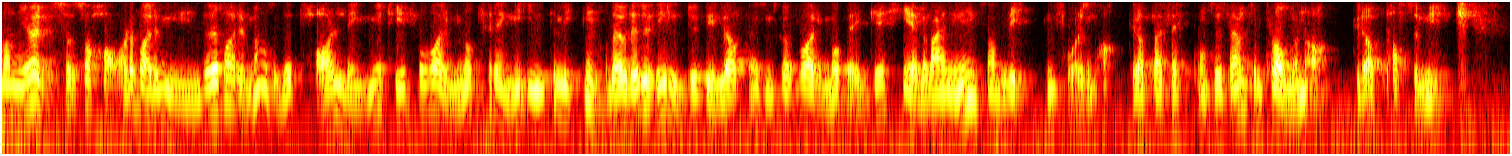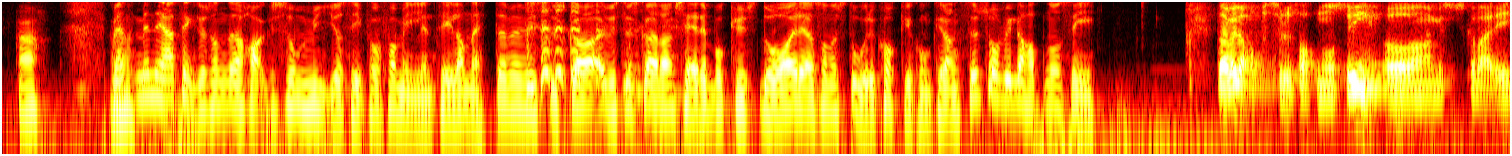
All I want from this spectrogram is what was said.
man gjør, så, så har det bare mindre varme. altså Det tar lengre tid for varmen å trenge inn til midten. og Det er jo det du vil. Du vil at den som skal varme opp egget hele veien inn, sånn at hvitten får liksom akkurat perfekt konsistens, og plommen akkurat passe myk. Ja. Men, men jeg tenker sånn, det har ikke så mye å si for familien til Anette. Men hvis du skal, hvis du skal arrangere Bocuse d'Or og sånne store kokkekonkurranser, så ville det hatt noe å si. Da vil det absolutt hatt noe å si. Og hvis du skal være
